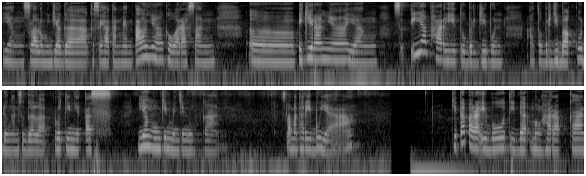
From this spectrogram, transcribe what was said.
yang selalu menjaga kesehatan mentalnya, kewarasan uh, pikirannya, yang setiap hari itu berjibun atau berjibaku dengan segala rutinitas yang mungkin menjenuhkan. Selamat Hari Ibu ya. Kita para ibu tidak mengharapkan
